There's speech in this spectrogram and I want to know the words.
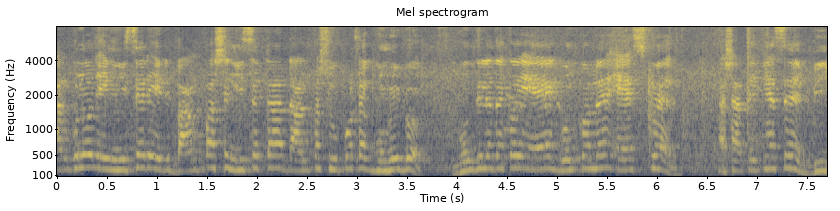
আরগুণন এই নিচের, এই বাম পাশে নিচেরটা, ডান পাশে উপরটা গুণ হইব। গুণ দিলে দেখো এ গুণ করলে এ স্কোয়ার আর সাথে কি আছে? বি।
